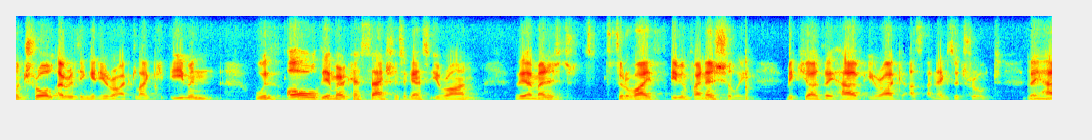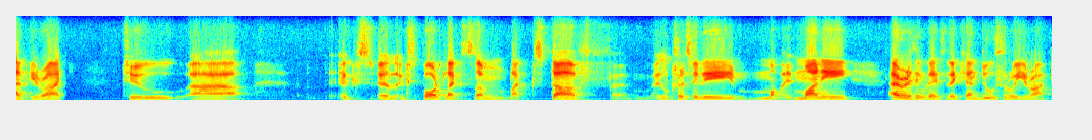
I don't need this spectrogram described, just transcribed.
control everything in Iraq. Like even with all the American sanctions against Iran, they have managed to survive even financially because they have Iraq as an exit route. They mm. have Iraq to uh, ex- uh, export like some like stuff, um, electricity, money, everything that they can do through Iraq.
